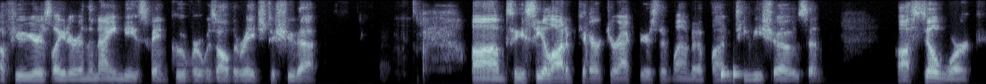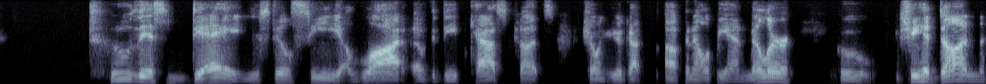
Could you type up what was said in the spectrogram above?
a few years later. In the 90s, Vancouver was all the rage to shoot at. Um, so you see a lot of character actors that wound up on TV shows and uh, still work to this day, you still see a lot of the deep cast cuts showing you got uh, Penelope Ann Miller, who she had done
